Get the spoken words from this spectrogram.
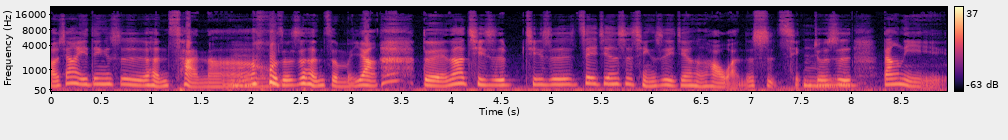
好像一定是很惨呐，或者是很怎么样？对，那其实其实这件事情是一件很好玩的事情，就是当你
